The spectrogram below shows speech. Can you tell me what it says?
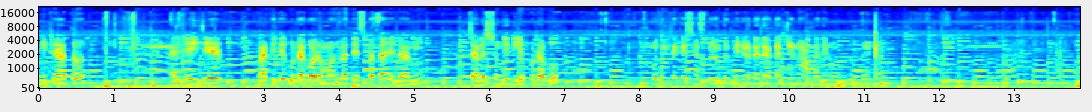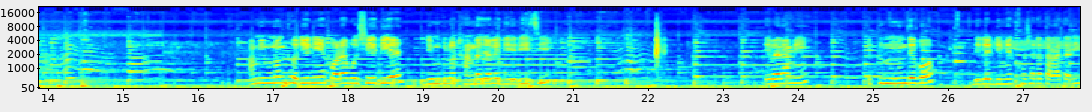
মিঠে আতর। আর এই যে বাটিতে গোটা গরম মশলা তেজপাতা, এটা আমি চালের সঙ্গে দিয়ে ফোটাবো। প্রথম থেকে শেষ পর্যন্ত ভিডিওটা দেখার জন্য আপনাদের অনুরোধ রইল। আমি উনুন ধরিয়ে নিয়ে কড়া বসিয়ে দিয়ে ডিমগুলো ঠান্ডা জলে দিয়ে দিয়েছি। এবার আমি একটু নুন দেব, দিলে ডিমের খোসাটা তাড়াতাড়ি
